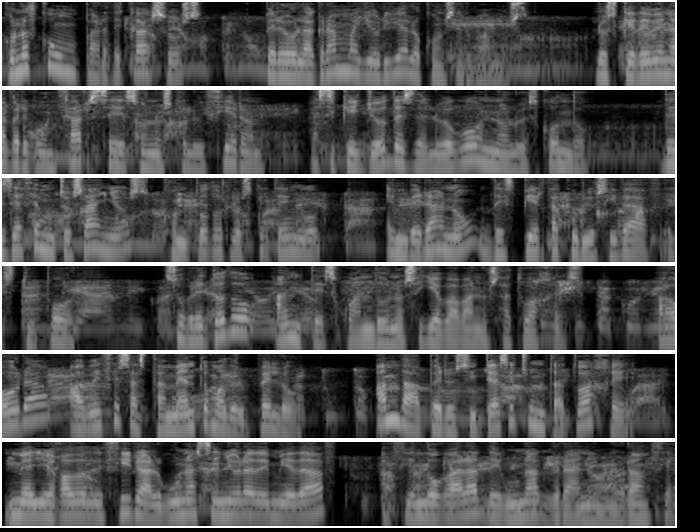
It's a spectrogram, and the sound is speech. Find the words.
Conozco un par de casos, pero la gran mayoría lo conservamos. Los que deben avergonzarse son los que lo hicieron, así que yo desde luego no lo escondo. Desde hace muchos años, con todos los que tengo, en verano despierta curiosidad, estupor, sobre todo antes cuando no se llevaban los tatuajes. Ahora a veces hasta me han tomado el pelo. Anda, pero si te has hecho un tatuaje, me ha llegado a decir alguna señora de mi edad haciendo gala de una gran ignorancia.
